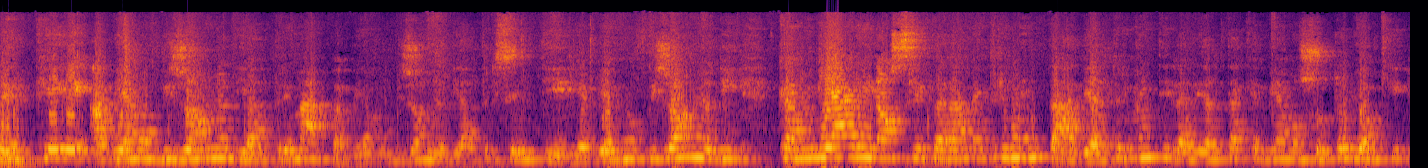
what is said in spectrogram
perché abbiamo bisogno di altre mappe, abbiamo bisogno di altri sentieri, abbiamo bisogno di cambiare i nostri parametri mentali, altrimenti la realtà che abbiamo sotto gli occhi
